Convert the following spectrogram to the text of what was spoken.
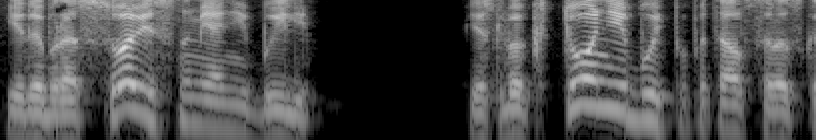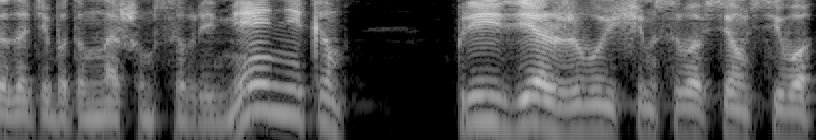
и добросовестными они были, если бы кто-нибудь попытался рассказать об этом нашим современникам, придерживающимся во всем всего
